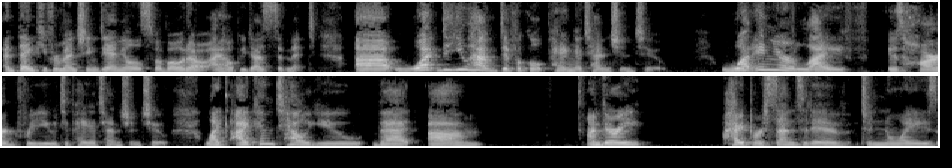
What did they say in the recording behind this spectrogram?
and thank you for mentioning Daniel Svobodo. I hope he does submit. Uh, what do you have difficult paying attention to? What in your life is hard for you to pay attention to? Like, I can tell you that um, I'm very hypersensitive to noise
